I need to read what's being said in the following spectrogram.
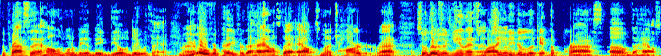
The price of that home is going to be a big deal to do with that. Right. You overpay for the house, that out's much harder, right? So those again, that's why you need to look at the price of the house.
